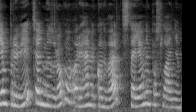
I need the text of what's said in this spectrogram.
Всім привіт! Сьогодні ми зробимо оригамі конверт з таємним посланням.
